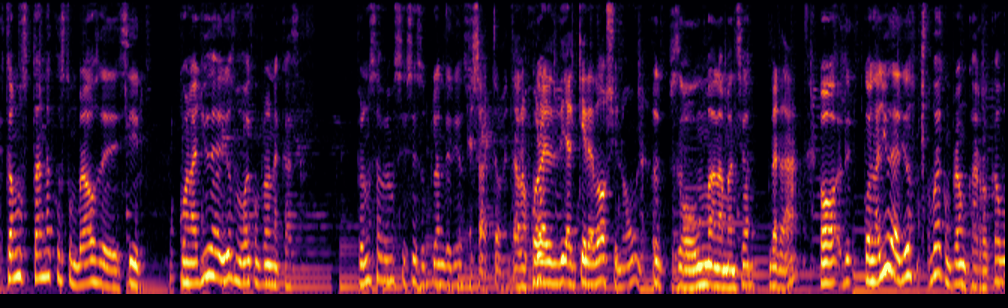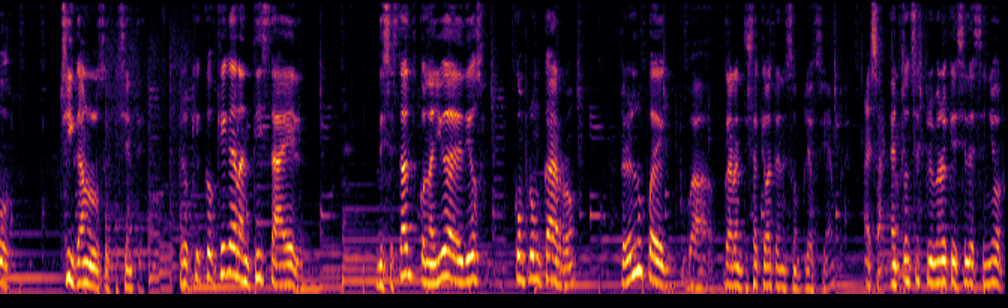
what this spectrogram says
estamos tan acostumbrados de decir, con la ayuda de Dios me voy a comprar una casa. Pero no sabemos si ese es su plan de Dios. Exactamente. A lo mejor él, él quiere dos y no una. Pues, O una mansión. ¿Verdad? O con la ayuda de Dios voy a comprar un carro. Cabo, sí gano lo suficiente. Pero ¿qué, qué garantiza a él? Dice, está con la ayuda de Dios, compro un carro. Pero él no puede ah, garantizar que va a tener su empleo siempre. Exacto. Entonces primero hay que decirle, Señor,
